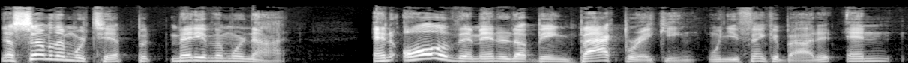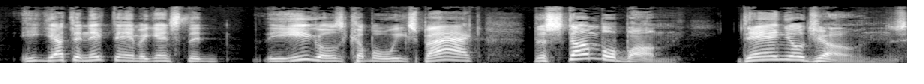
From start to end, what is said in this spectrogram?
Now, some of them were tipped, but many of them were not. And all of them ended up being backbreaking when you think about it. And he got the nickname against the, the Eagles a couple weeks back the stumble bum, Daniel Jones.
